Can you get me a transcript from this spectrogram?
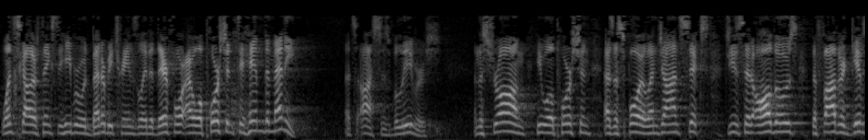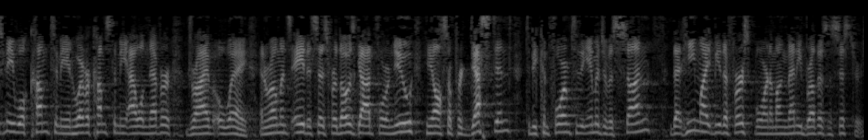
One scholar thinks the Hebrew would better be translated, Therefore I will apportion to him the many. That's us as believers. And the strong he will apportion as a spoil. In John 6, Jesus said, All those the Father gives me will come to me, and whoever comes to me I will never drive away. In Romans 8, it says, For those God foreknew, he also predestined to be conformed to the image of his Son that he might be the firstborn among many brothers and sisters.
